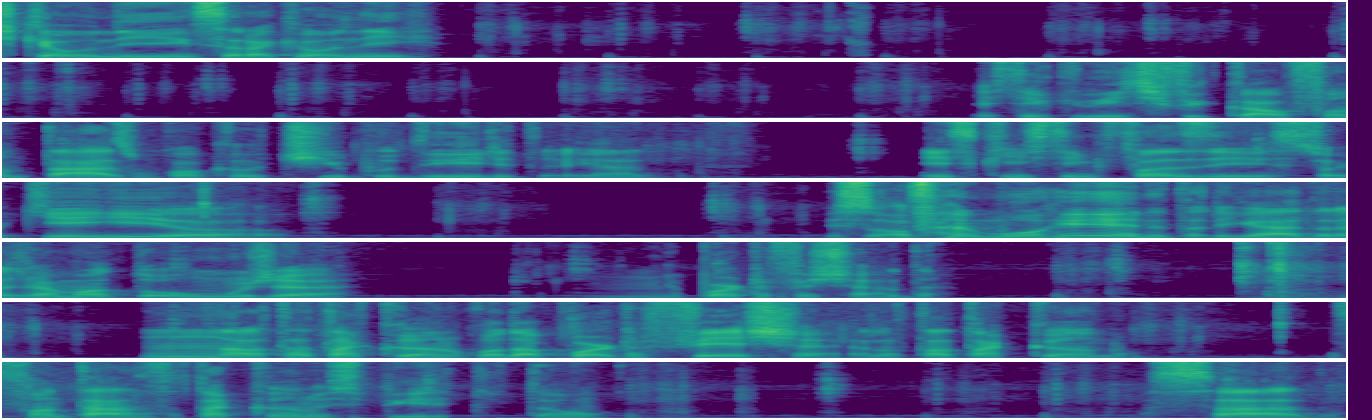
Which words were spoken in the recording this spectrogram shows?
Acho que é o Ni, hein? Será que é o Ni? A gente tem que identificar o fantasma, qual que é o tipo dele, tá ligado? É isso que a gente tem que fazer. Só que aí, ó... O pessoal vai morrendo, tá ligado? Ela já matou um já. Hum, porta fechada. Hum, ela tá atacando. Quando a porta fecha, ela tá atacando. O fantasma tá atacando o espírito, então... Passado.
